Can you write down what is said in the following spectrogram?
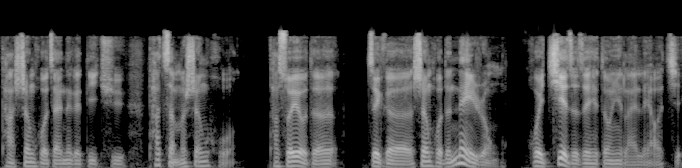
他生活在那个地区，他怎么生活，他所有的。这个生活的内容会借着这些东西来了解。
